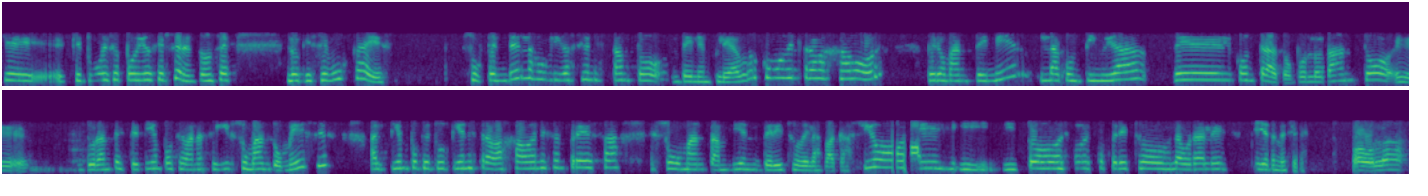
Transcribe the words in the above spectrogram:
que, que tú hubieses podido ejercer. Entonces, lo que se busca es suspender las obligaciones tanto del empleador como del trabajador, pero mantener la continuidad del contrato. Por lo tanto, eh, durante este tiempo se van a seguir sumando meses al tiempo que tú tienes trabajado en esa empresa, suman también derecho de las vacaciones y, y todos, estos derechos laborales que ya te mencioné. Paola,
